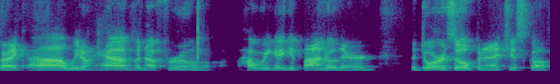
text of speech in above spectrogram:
we're like, uh, we don't have enough room. How are we going to get Bondo there? And the door is open and I just go,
